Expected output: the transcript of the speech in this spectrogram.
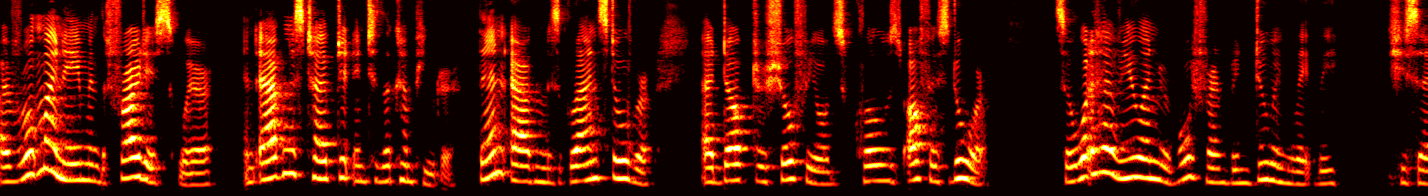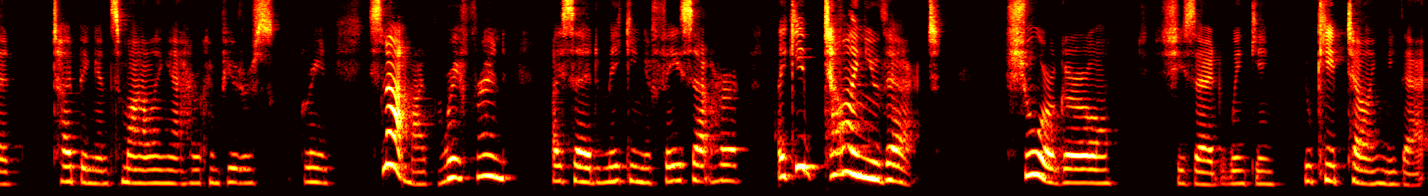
I wrote my name in the Friday square, and Agnes typed it into the computer. Then Agnes glanced over at Dr. Schofield's closed office door. So, what have you and your boyfriend been doing lately? she said, typing and smiling at her computer screen. He's not my boyfriend, I said, making a face at her. I keep telling you that. Sure, girl, she said, winking. You keep telling me that.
